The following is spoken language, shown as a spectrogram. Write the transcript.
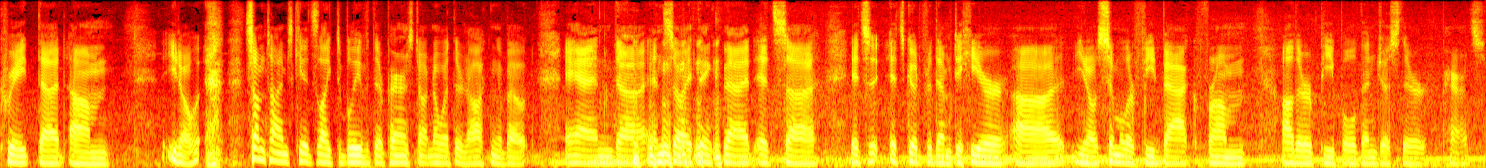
create that. Um, you know, sometimes kids like to believe that their parents don't know what they're talking about, and uh, and so I think that it's uh, it's it's good for them to hear uh, you know similar feedback from other people than just their parents.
